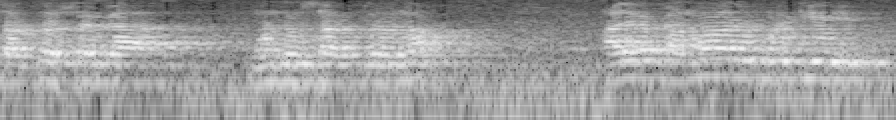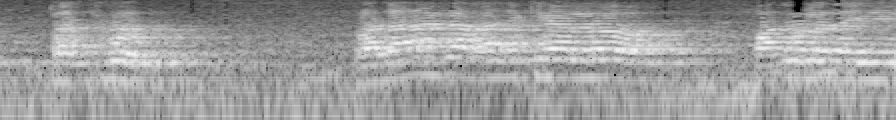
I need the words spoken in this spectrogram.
సంతోషంగా ముందుకు సాగుతున్నాం ఆ యొక్క అమ్మవారి గుడికి ట్రస్ట్ ప్రధానంగా రాజకీయాల్లో పదవులు అనేవి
